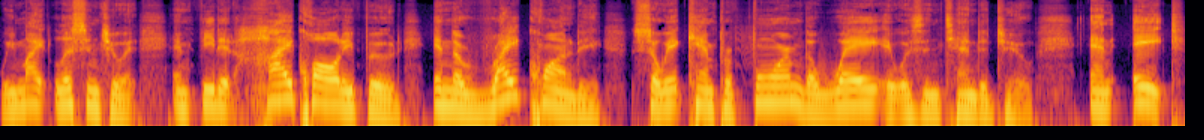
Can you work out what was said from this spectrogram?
we might listen to it and feed it high quality food in the right quantity so it can perform the way it was intended to. And eight,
